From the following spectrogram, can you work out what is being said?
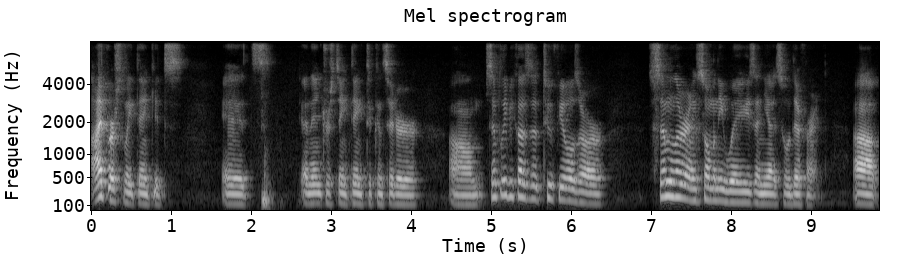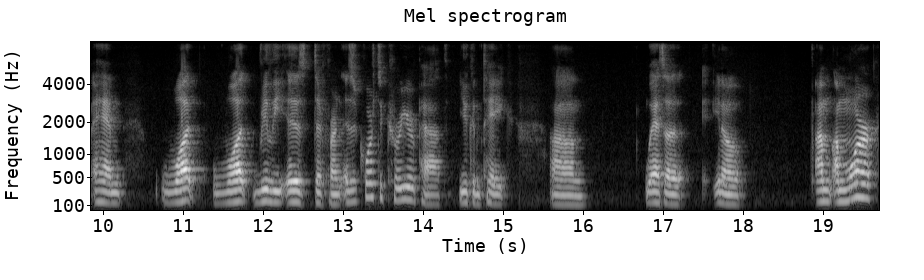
I personally think it's it's an interesting thing to consider um, simply because the two fields are similar in so many ways and yet so different. Uh, and what what really is different is of course the career path you can take um, as a you know I'm, I'm more,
